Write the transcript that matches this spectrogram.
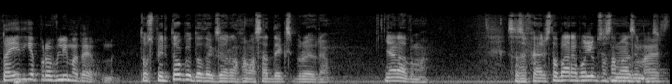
Τα ίδια προβλήματα έχουμε. Το σπιρτόκουτο δεν ξέρω αν θα μας αντέξει, Πρόεδρε. Για να δούμε. Σας ευχαριστώ πάρα πολύ που ήσασταν μαζί μας.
